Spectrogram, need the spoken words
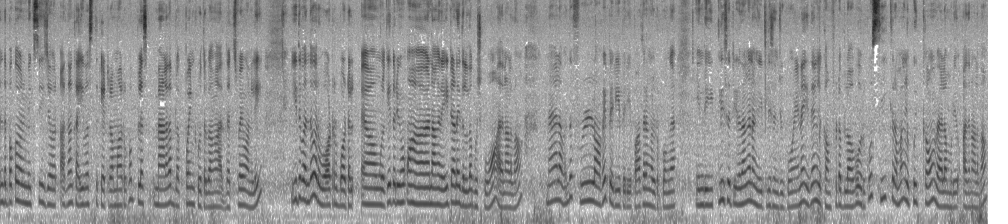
அந்த பக்கம் ஒரு மிக்ஸி ஜார் அதுதான் கைவசத்துக்கு ஏற்ற மாதிரி இருக்கும். ப்ளஸ் மேலே தான் ப்ளக் பாயிண்ட் கொடுத்துருக்காங்க. தட்ஸ் வை ஒன்லி இது வந்து ஒரு வாட்டர் பாட்டில் உங்களுக்கே தெரியும். நாங்கள் நைட்டான இதில் தான் குடிச்சுக்குவோம். அதனால தான் மேலே வந்து ஃபுல்லாகவே பெரிய பெரிய பாத்திரங்கள் இருக்குங்க. இந்த இட்லி சட்டியில் தாங்க நாங்கள் இட்லி செஞ்சுக்குவோம். ஏன்னா இது எங்களுக்கு கம்ஃபர்டபுளாகவும் இருக்கும். சீக்கிரமாக எங்களுக்கு குயிக்காகவும் வேலை முடியும். அதனால தான்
